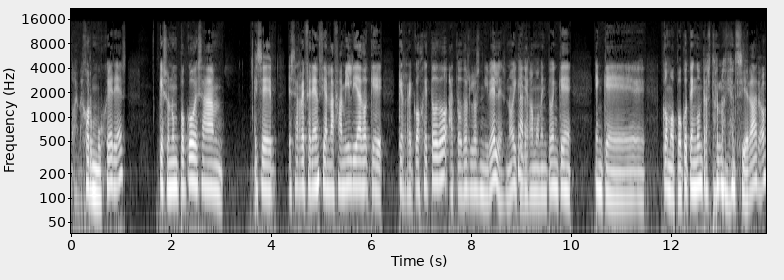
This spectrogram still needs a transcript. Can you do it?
a lo mejor, mujeres, que son un poco esa, ese, esa referencia en la familia que, que recoge todo a todos los niveles, ¿no? Y que llega un momento en que, en que como poco tengo un trastorno de ansiedad, ¿no?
